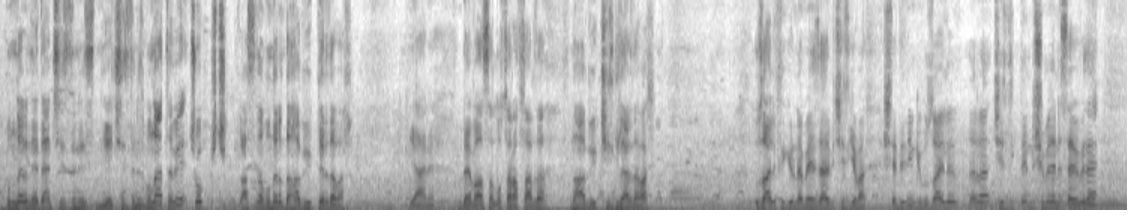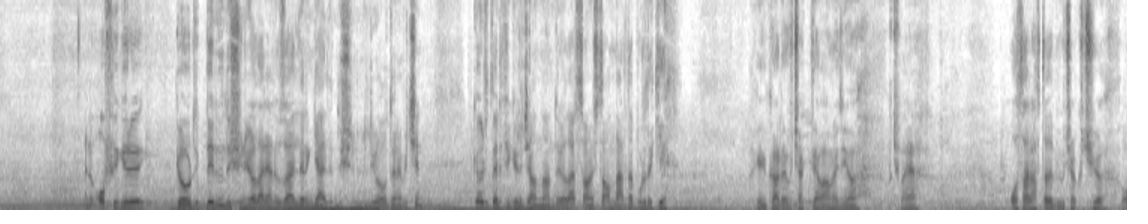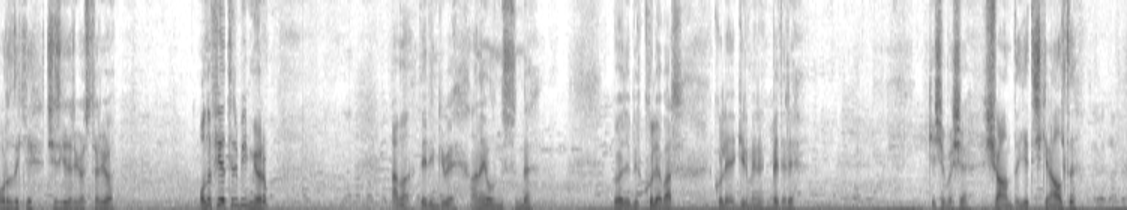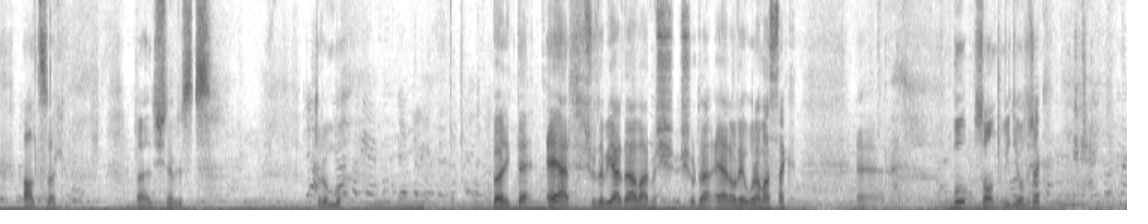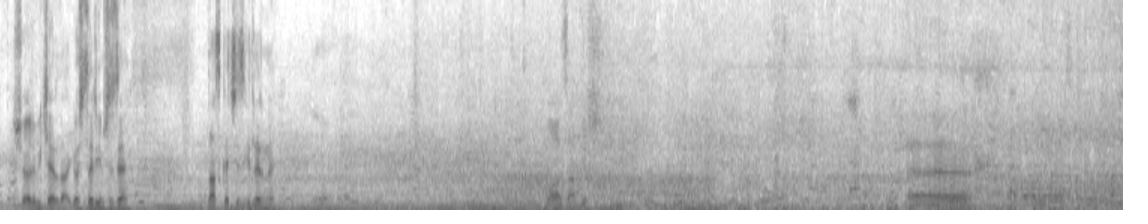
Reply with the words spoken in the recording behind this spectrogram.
Bunları neden çizdiniz? Niye çizdiniz? Bunlar tabii çok küçük. Aslında bunların daha büyükleri de var. Yani devasa o taraflarda daha büyük çizgiler de var. Uzaylı figürüne benzer bir çizgi var. İşte dediğim gibi uzaylılara çizdiklerini düşünmelerinin sebebi de hani o figürü gördüklerini düşünüyorlar. Yani uzaylıların geldiğini düşünülüyor o dönem için. Gördükleri figürü canlandırıyorlar. Sonuçta onlar da buradaki bakın yukarıda uçak devam ediyor uçmaya. O tarafta da bir uçak uçuyor. Oradaki çizgileri gösteriyor. Onun fiyatını bilmiyorum. Ama dediğim gibi ana yolun üstünde böyle bir kule var. Kuleye girmenin bedeli kişi başı şu anda yetişkin 6 6 sol. Öyle düşünebilirsiniz. Durum bu. Böylelikle eğer şurada bir yer daha varmış. Şurada eğer oraya uğramazsak eee, bu son video olacak. Şöyle bir kere daha göstereyim size. Nazca çizgilerini. Muazzam bir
